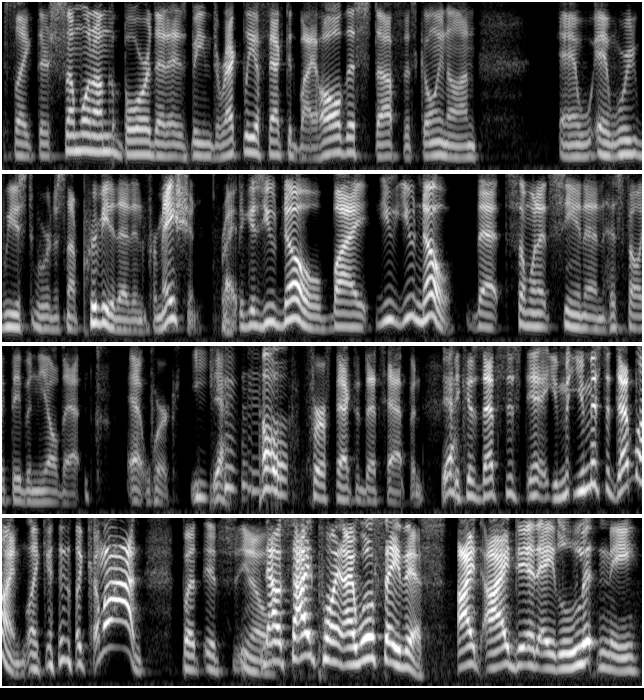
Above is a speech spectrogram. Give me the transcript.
it's like there's someone on the board that is being directly affected by all this stuff that's going on, and and we we just we're just not privy to that information, Right. Because you know by you you know that someone at CNN has felt like they've been yelled at at work. You Yeah. know for a fact that that's happened. Yeah. Because that's just yeah, you you missed a deadline. Like like come on, but it's you know Now, side point, I will say this: I I did a litany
